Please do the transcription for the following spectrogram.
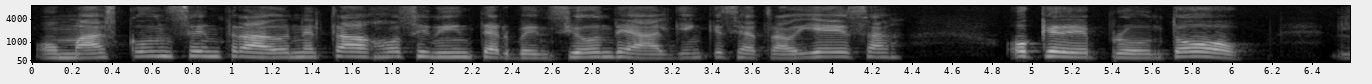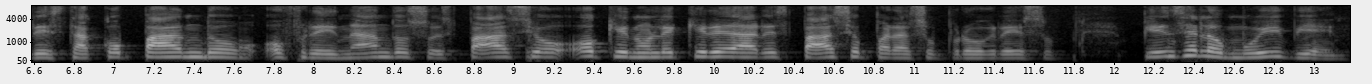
o más concentrado en el trabajo sin intervención de alguien que se atraviesa o que de pronto le está copando o frenando su espacio o que no le quiere dar espacio para su progreso. Piénselo muy bien.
